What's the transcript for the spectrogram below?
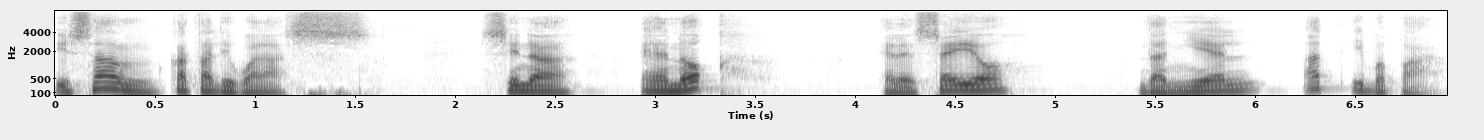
isang kataliwalas. Sina Enoch, Eliseo, Daniel at iba pa.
